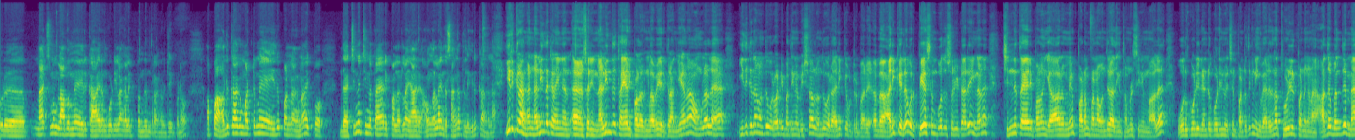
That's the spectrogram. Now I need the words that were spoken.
ஒரு மேக்ஸிமம் லாபமே இருக்குது ஆயிரம் கோடிலாம் கலெக்ட் பண்ணுன்றாங்க விஜய் படம். அப்போ அதுக்காக மட்டுமே இது பண்ணாங்கன்னா இப்போது இந்த சின்ன சின்ன தயாரிப்பாளர்லாம் யார்? அவங்கெல்லாம் இந்த சங்கத்தில் இருக்காங்களா? இருக்கிறாங்க. நலிந்த கலைஞர் சரி நலிந்த தயாரிப்பாளர்களாகவே இருக்கிறாங்க. ஏன்னா அவங்களால இதுக்கு தான் வந்து ஒரு வாட்டி பார்த்தீங்கன்னா விஷால் வந்து ஒரு அறிக்கை விட்டுருப்பாரு. அறிக்கையில் ஒரு பேசும்போது சொல்லிட்டாரு. என்னால் சின்ன தயாரிப்பாளர் யாருமே படம் பண்ண வந்துடாதீங்க. தமிழ் சினிமாவில் ஒரு கோடி ரெண்டு கோடின்னு வச்சு பண்ணுறதுக்கு நீங்கள் வேறு எதனா தொழில் பண்ணுங்கண்ணா அதை வந்து மே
